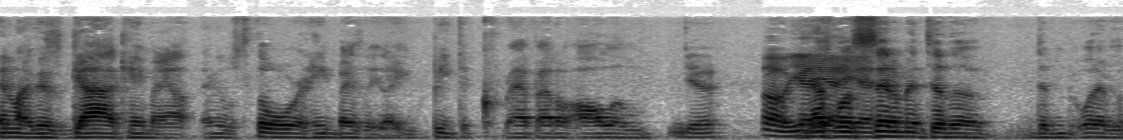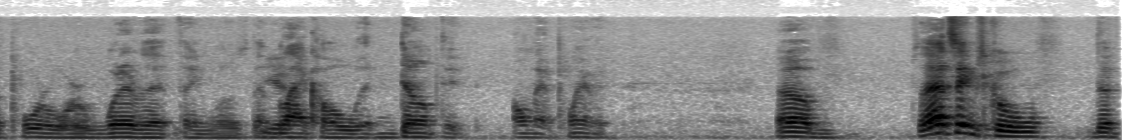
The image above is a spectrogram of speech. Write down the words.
and like this guy came out, and it was Thor, and he basically like beat the crap out of all of them. Yeah. Oh yeah, and that's yeah, what yeah. sent them into the the whatever the portal or whatever that thing was, that Yeah. black hole that dumped it on that planet. Um, so that seems cool. The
